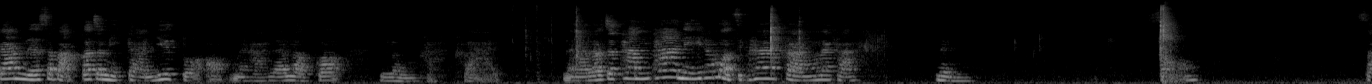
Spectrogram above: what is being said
กล้ามเนื้อสะบักก็จะมีการยืดตัวออกนะคะ แล้วเราก็ลงค่ะคลาย นะเราจะทำท่านี้ทั้งหมด 15 ครั้งนะคะ 1 2 3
